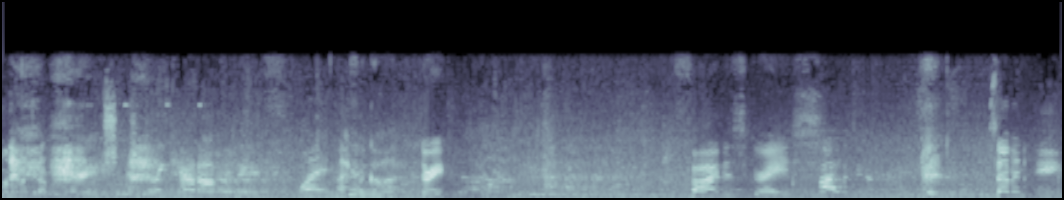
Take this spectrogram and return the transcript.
let me look it up. One. I forgot. Three. Five is Grace. Five. What's your number? Seven, eight.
